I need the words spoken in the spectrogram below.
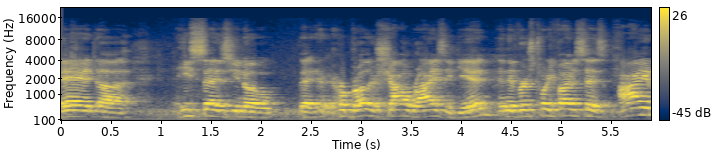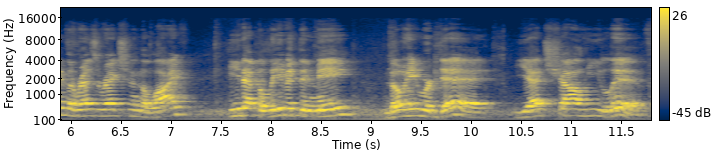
and uh, he says, you know, that her brother shall rise again. And then verse 25 it says, I am the resurrection and the life. He that believeth in me, though he were dead, yet shall he live.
